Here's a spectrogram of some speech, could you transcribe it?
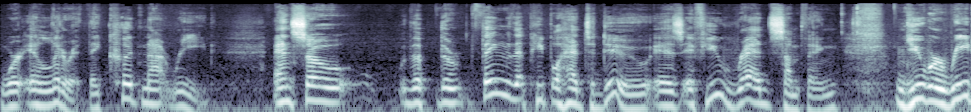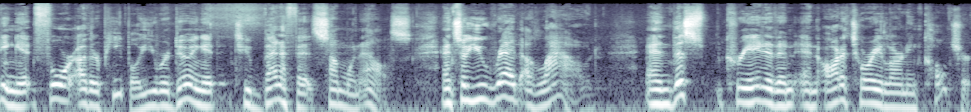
were illiterate. They could not read. And so the the thing that people had to do is if you read something, you were reading it for other people. You were doing it to benefit someone else. And so you read aloud. And this created an, an auditory learning culture.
